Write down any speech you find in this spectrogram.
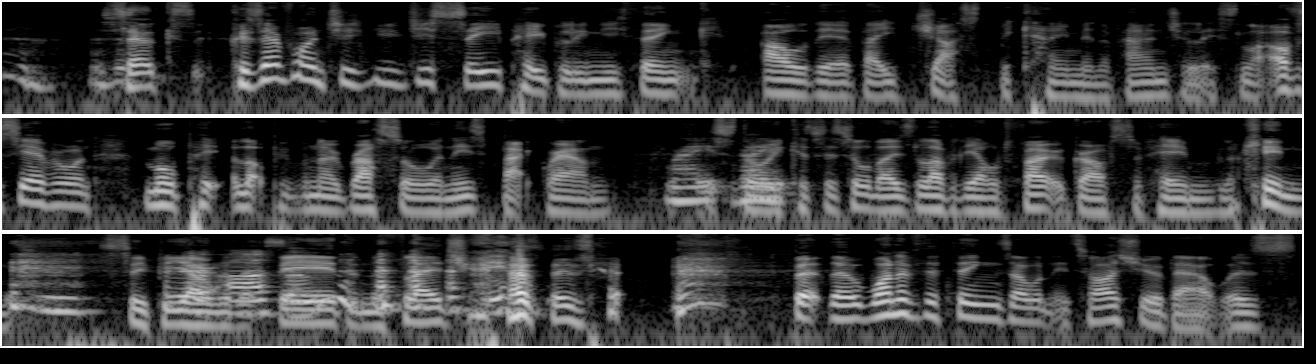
Yeah. Just... So, because everyone, you just see people and you think, oh, they they just became an evangelist. Like, obviously, everyone, more pe- a lot of people know Russell and his background right, story because right. there's all those lovely old photographs of him looking super young with awesome. that beard and the fledge trousers. but the, one of the things I wanted to ask you about was,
